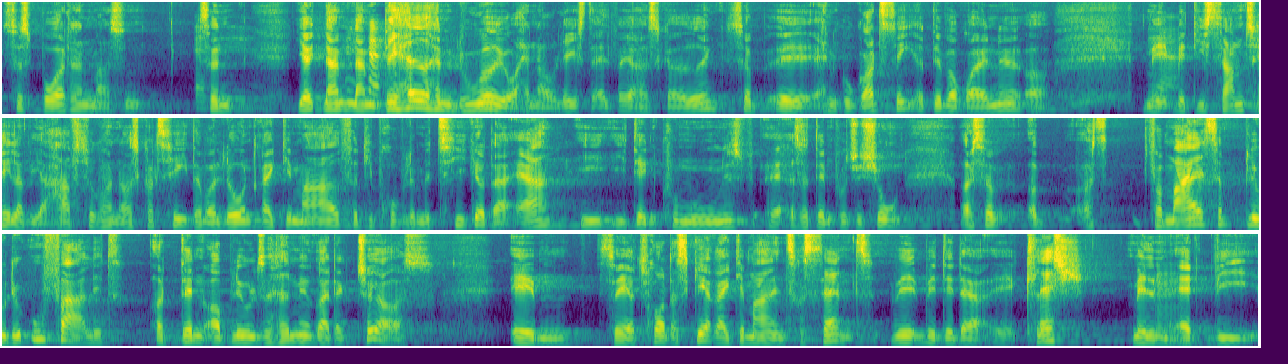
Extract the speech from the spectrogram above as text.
så spurgte han mig sådan, sådan ja, nej, nej, det havde han luret jo, han har jo læst alt, hvad jeg har skrevet, ikke? så øh, han kunne godt se, at det var Rønne, og med, ja. med de samtaler, vi har haft, så kunne han også godt se, at der var lånt rigtig meget for de problematikker, der er i, i den kommunes, øh, altså den position. Og, så, og, og for mig så blev det ufarligt, og den oplevelse havde min redaktør også. Øhm, så jeg tror, der sker rigtig meget interessant ved, ved det der øh, clash mellem, mm. at vi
